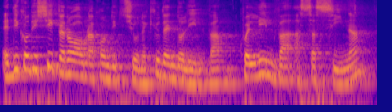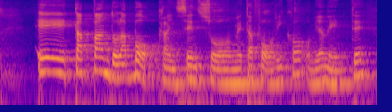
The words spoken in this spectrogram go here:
E dico di sì però a una condizione, chiudendo l'Ilva, quell'Ilva assassina, e tappando la bocca in senso metaforico, ovviamente,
